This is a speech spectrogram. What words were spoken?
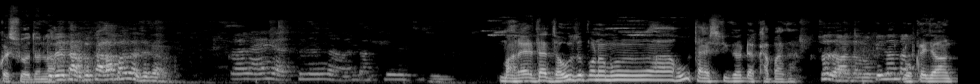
કશું હતો ના તાર તો કાળા બાદ હશે મારે ત્યાં જવું છે પણ આ શું થાય સ્ટીકર ડખા પાછા? લોકે જવાનું?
